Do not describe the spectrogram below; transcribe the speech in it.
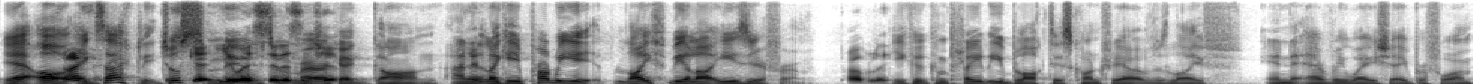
Yeah. Oh, Exactly. exactly. Just, get move to. America, gone, and it, like he probably life would be a lot easier for him. Probably. He could completely block this country out of his life in every way, shape, or form.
